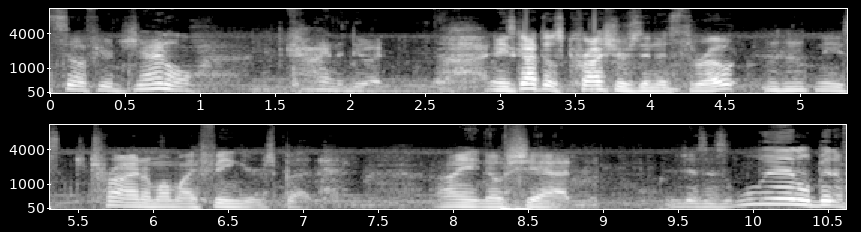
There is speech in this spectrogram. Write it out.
so if you're gentle, kind of do it. And he's got those crushers in his throat, Mhm. and he's trying them on my fingers, but I ain't no shad. There's just this little bit of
